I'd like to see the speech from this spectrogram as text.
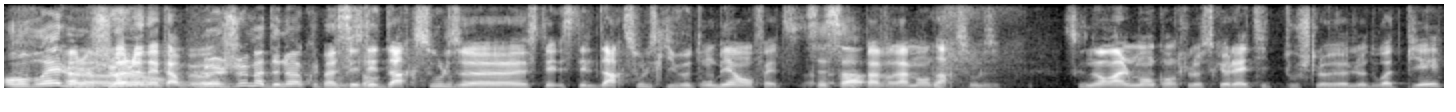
En vrai le Alors, jeu, malhonnête un peu, le ouais. jeu m'a donné un coup de Bah, pouce. c'était hein. Dark Souls, euh, c'était le Dark Souls qui veut ton bien en fait. C'est ça. pas vraiment Dark Souls. Parce que normalement, quand le squelette il te touche le, le doigt de pied,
